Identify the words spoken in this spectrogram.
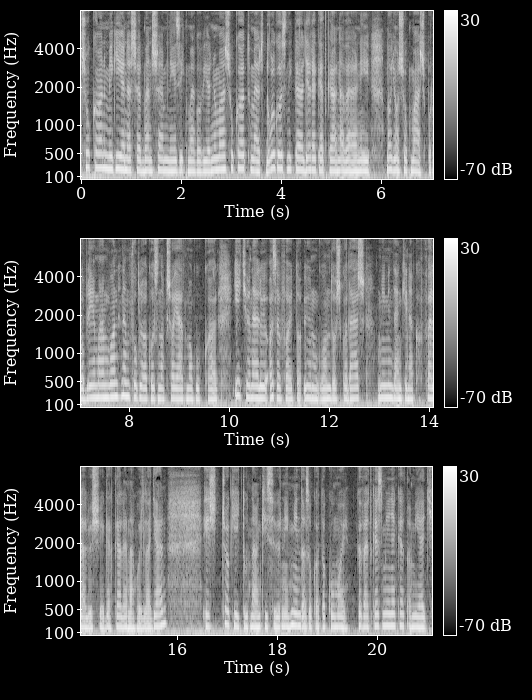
Sokan még ilyen esetben sem nézik meg a vérnyomásukat, mert dolgozni kell, gyereket kell nevelni, nagyon sok más problémám van, nem foglalkoznak saját magukkal. Így jön elő az a fajta öngondoskodás, ami mindenkinek felelőssége kellene, hogy legyen, és csak így tudnánk kiszűrni mindazokat a komoly következményeket, ami egy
